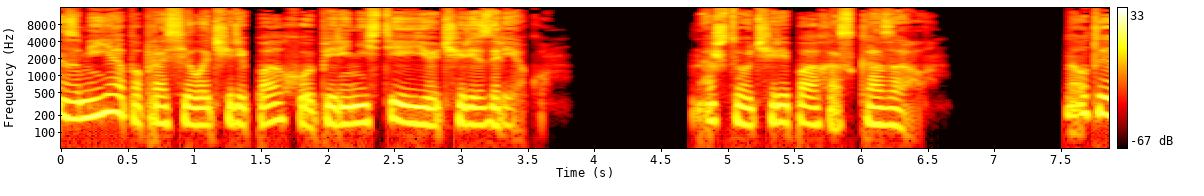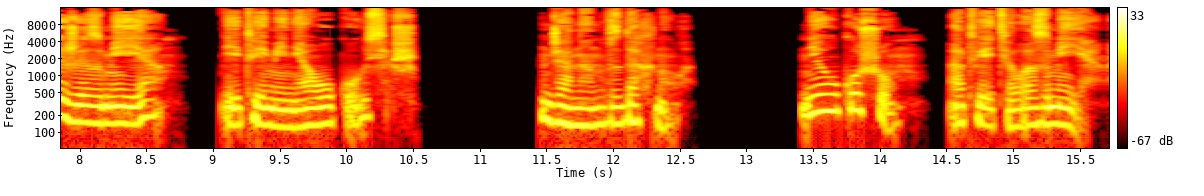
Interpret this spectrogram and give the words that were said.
Змея попросила черепаху перенести ее через реку. На что черепаха сказала. «Но ты же змея, и ты меня укусишь». Джанан вздохнула. «Не укушу», — ответила змея.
